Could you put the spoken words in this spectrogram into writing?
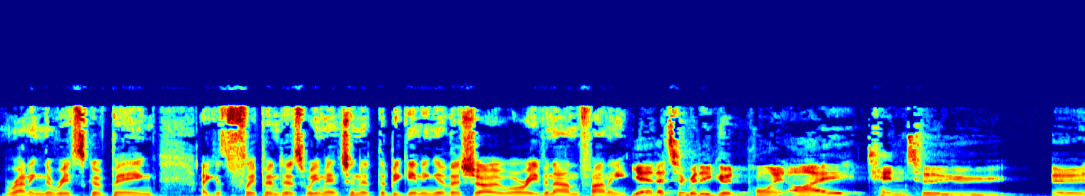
running the risk of being, I guess, flippant, as we mentioned at the beginning of the show, or even unfunny? Yeah, that's a really good point. I tend to uh,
